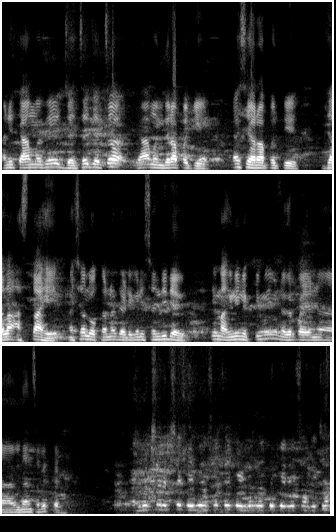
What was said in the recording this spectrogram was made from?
आणि त्यामध्ये ज्याचं ज्याचं या मंदिराप्रती या शहराप्रती ज्याला आस्था आहे अशा लोकांना त्या ठिकाणी संधी द्यावी. ही मागणी नक्की मी नगरपालिका विधानसभेत करेन सुरक्षा रक्षक एजन्सीचे टेंडर रद्द केले साडेचार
